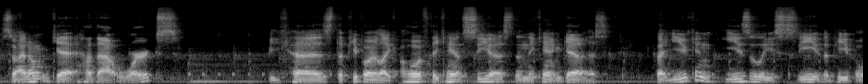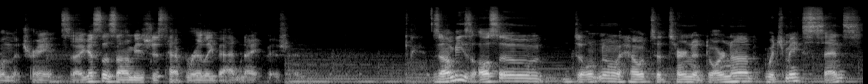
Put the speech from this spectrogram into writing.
So I don't get how that works because the people are like, oh, if they can't see us, then they can't get us. But you can easily see the people in the train. So I guess the zombies just have really bad night vision. Zombies also don't know how to turn a doorknob, which makes sense,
